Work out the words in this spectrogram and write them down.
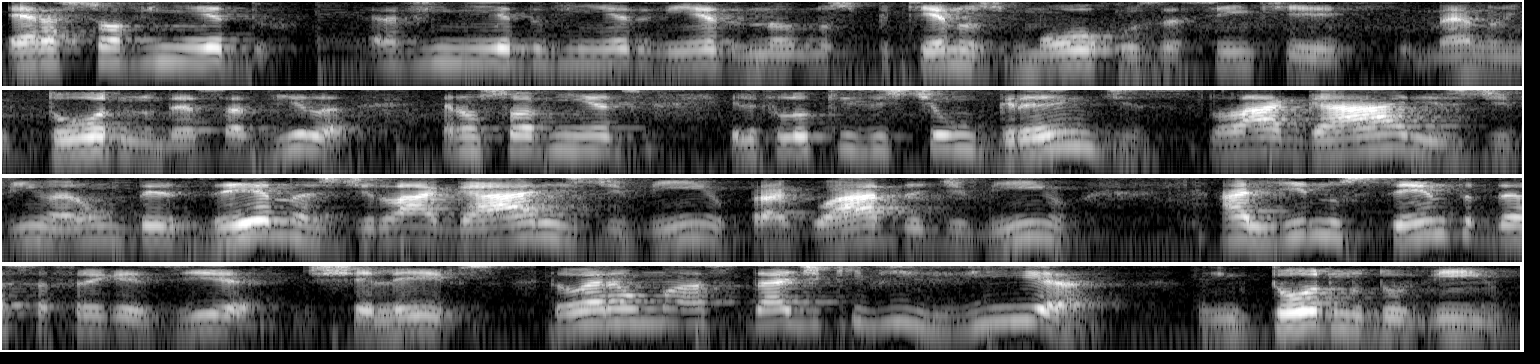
era só vinhedo. Era vinhedo, vinhedo, vinhedo. nos pequenos morros, assim, que né, no entorno dessa vila, eram só vinhedos. Ele falou que existiam grandes lagares de vinho, eram dezenas de lagares de vinho para guarda de vinho ali no centro dessa freguesia de Cheleiros. Então era uma cidade que vivia em torno do vinho.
